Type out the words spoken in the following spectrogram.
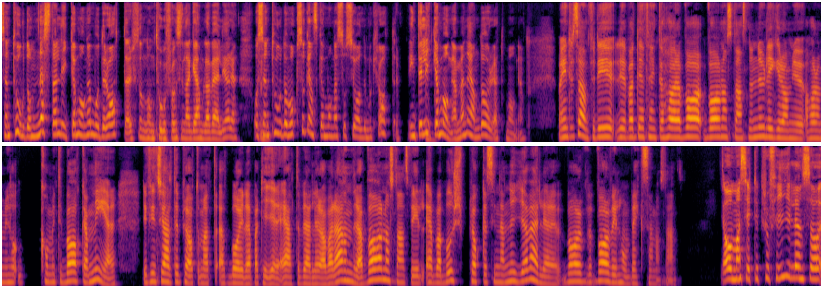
Sen tog de nästan lika många moderater som de tog från sina gamla väljare. Och sen mm. tog de också ganska många socialdemokrater. Inte lika mm. många, men ändå rätt många. Vad intressant, för det, det var det jag tänkte höra. Var, var någonstans, nu, nu ligger de ju, har de ju kommit tillbaka ner. Det finns ju alltid prat om att, att borgerliga partier äter väljare av varandra. Var någonstans vill Ebba Busch plocka sina nya väljare? Var, var vill hon växa någonstans? Ja, om man ser till profilen så eh,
